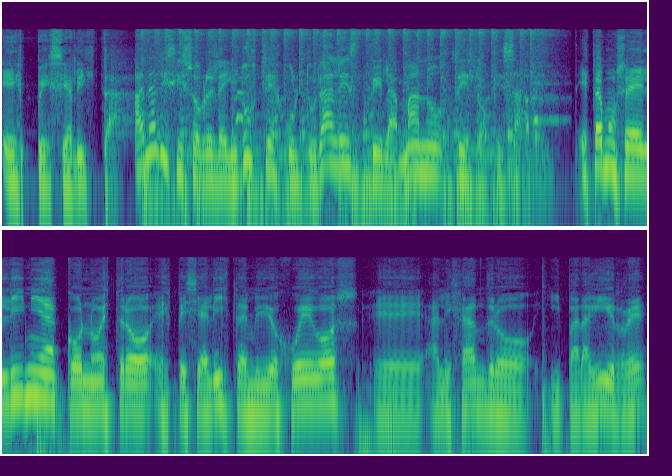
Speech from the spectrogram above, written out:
especialista. Análisis sobre las industrias culturales de la mano de los que saben. Estamos en línea con nuestro especialista en videojuegos, eh, Alejandro Iparaguirre,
